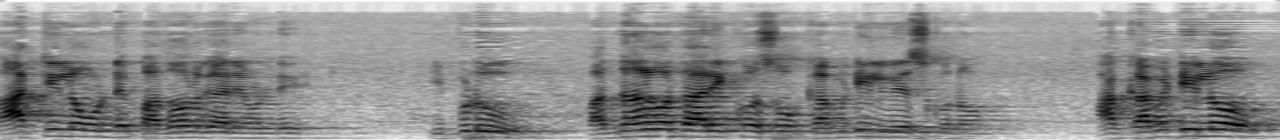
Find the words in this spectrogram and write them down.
పార్టీలో ఉండే పదవులు కానివ్వండి ఇప్పుడు పద్నాలుగో తారీఖు కోసం కమిటీలు వేసుకున్నాం. ఆ కమిటీలో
